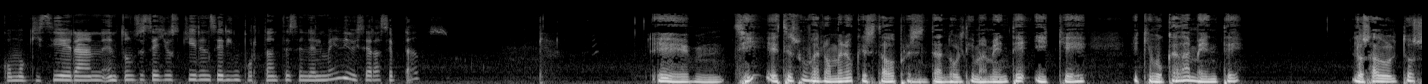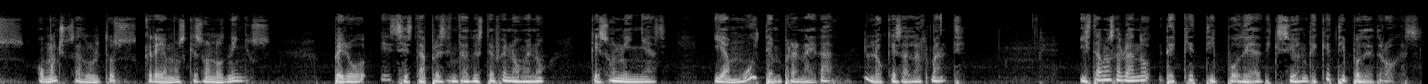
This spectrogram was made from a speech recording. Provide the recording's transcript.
como quisieran. Entonces ellos quieren ser importantes en el medio y ser aceptados eh, sí, este es un fenómeno que se ha estado presentando últimamente y que equivocadamente los adultos o muchos adultos creemos que son los niños, pero se está presentando este fenómeno que son niñas y a muy temprana edad, lo que es alarmante. Y estamos hablando de qué tipo de adicción, de qué tipo de drogas.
